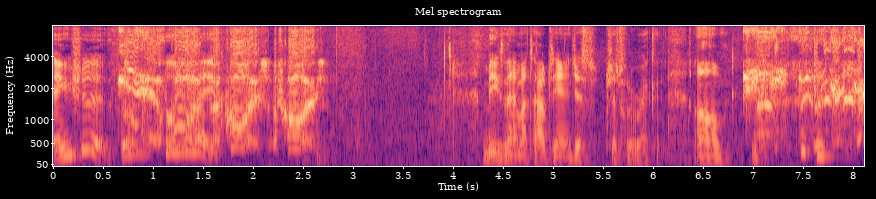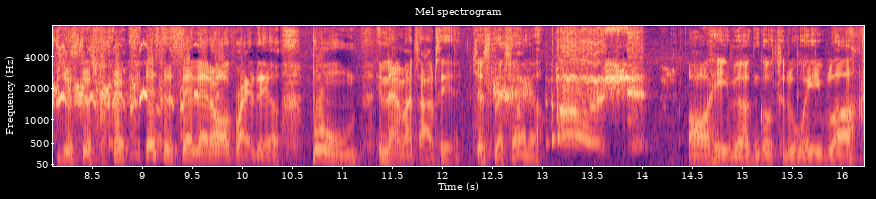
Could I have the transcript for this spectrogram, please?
and you should. Feel, Yeah, of feel your way. course, of course, of course. Big's not in my top ten, just just for the record. Um, just just for, just to set that off right there. Boom, he's not in my top ten. Just to let y'all know. Oh shit. All hate mail can go to the Wave blog.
